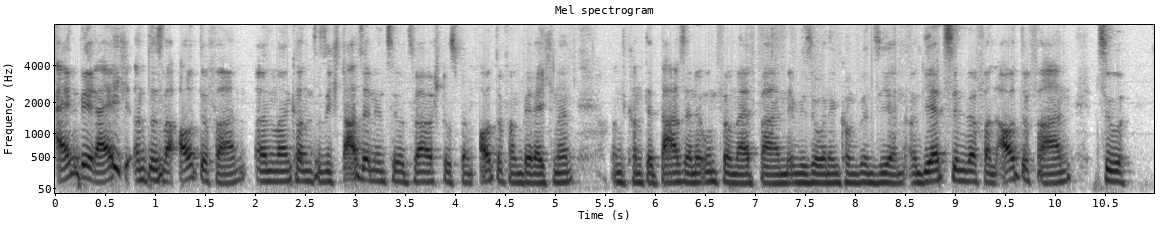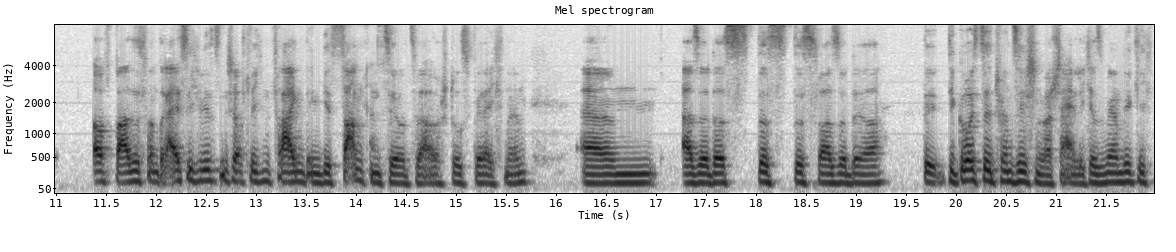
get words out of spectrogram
ein Bereich und das war Autofahren und man konnte sich da seinen CO2-Ausstoß beim Autofahren berechnen und konnte da seine unvermeidbaren Emissionen kompensieren. Und jetzt sind wir von Autofahren zu auf Basis von 30 wissenschaftlichen Fragen den gesamten CO2-Ausstoß berechnen. Ähm, also das, das, das war so der, die, die, größte Transition wahrscheinlich. Also wir haben wirklich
